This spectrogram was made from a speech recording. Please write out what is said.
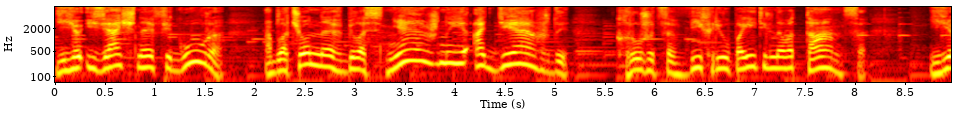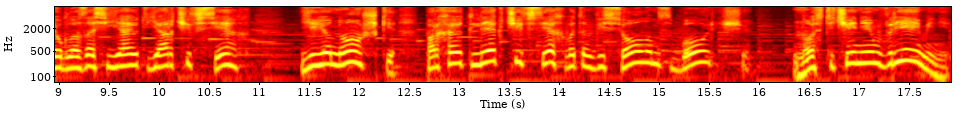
Ее изящная фигура – облаченная в белоснежные одежды, кружится в вихре упоительного танца. Ее глаза сияют ярче всех, ее ножки порхают легче всех в этом веселом сборище. Но с течением времени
